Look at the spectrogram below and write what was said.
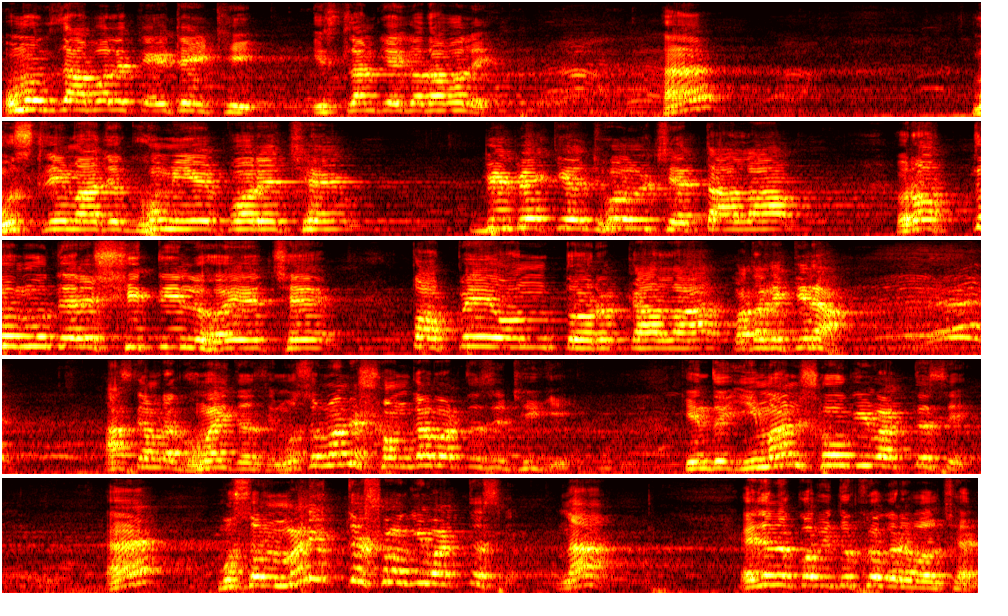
উমুক যা বলে এটাই ঠিক। ইসলাম কি এই কথা বলে? হ্যাঁ? মুসলিম আজ ঘুমিয়ে পড়েছে, বিবেকে ঝুলছে তালা, রক্তমুদের শিথিল হয়েছে পাপে অন্তর কালা। কথাটা কিনা? আজকে আমরা ঘুমাইতেছি, মুসলমানের সংখ্যা বাড়তেছে ঠিকই, কিন্তু ইমান সৌকি বাড়তেছে হ্যাঁ? মুসলমানিত্ব সৌকি বাড়তেছে, না? এজন্য কবি দুঃখ করে বলছেন,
